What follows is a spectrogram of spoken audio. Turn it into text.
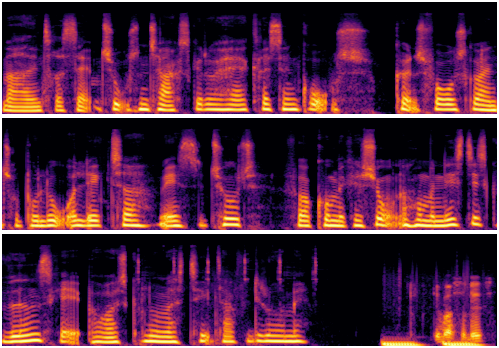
Meget interessant. Tusind tak skal du have, Christian Gros, kønsforsker, antropolog og lektor ved Institut for Kommunikation og Humanistisk Videnskab på Roskilde Universitet. Tak fordi du var med. Det var så lidt.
